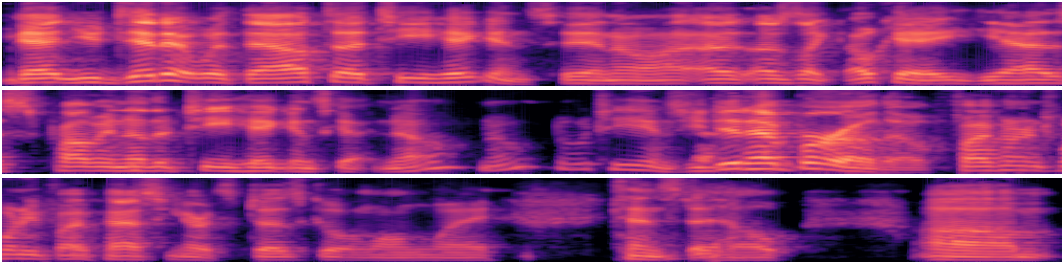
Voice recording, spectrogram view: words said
Yeah, and you did it without uh, Tee Higgins. You know, I, I, was like, okay, yeah, it's probably another T. Higgins guy. No, no, no T. Higgins. You did have Burrow though. 525 passing yards does go a long way. Tends to help. Um,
